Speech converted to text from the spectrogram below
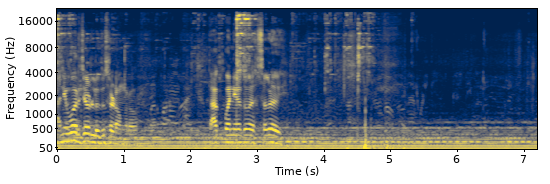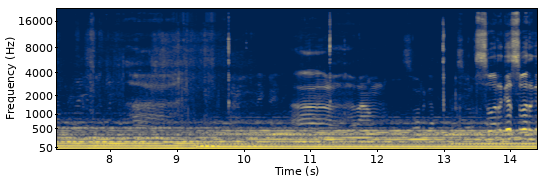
आणि वर चढलो दुसऱ्या डोंगरावर. ताक पाणी येतो सगळं स्वर्ग स्वर्ग.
